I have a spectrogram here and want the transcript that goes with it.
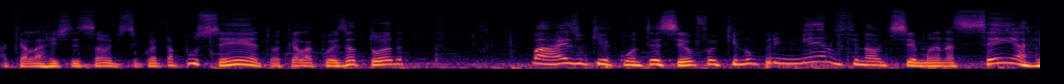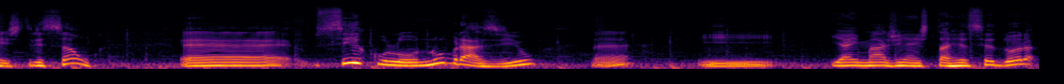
aquela restrição de 50%, aquela coisa toda. Mas o que aconteceu foi que no primeiro final de semana sem a restrição, é, circulou no Brasil, né, e, e a imagem é estarrecedora,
